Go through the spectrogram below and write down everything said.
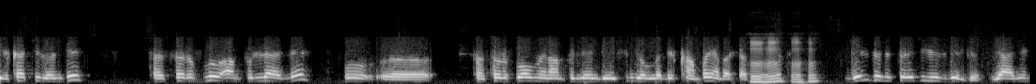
birkaç yıl önce tasarruflu ampullerle bu e, tasarruflu olmayan ampullerin değişim yolunda bir kampanya başlattık. Hı hı hı. hı. Geri dönüş süreci 101 gün. Yani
